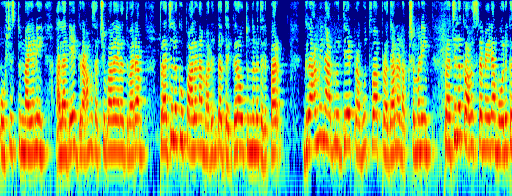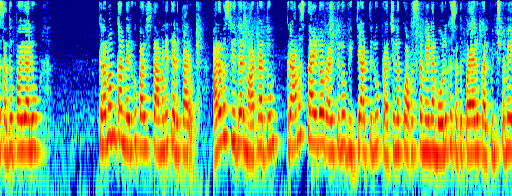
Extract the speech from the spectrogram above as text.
పోషిస్తున్నాయని అలాగే గ్రామ సచివాలయాల ద్వారా ప్రజలకు పాలన మరింత దగ్గరవుతుందని తెలిపారు. గ్రామీణాభివృద్ధే ప్రభుత్వ ప్రధాన లక్ష్యమని ప్రజలకు అవసరమైన మౌలిక సదుపాయాలు క్రమంగా మెరుగుపరుస్తామని తెలిపారు. అరవ శ్రీధర్ మాట్లాడుతూ గ్రామ స్థాయిలో రైతులు విద్యార్థులు ప్రజలకు అవసరమైన మౌలిక సదుపాయాలు కల్పించడమే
